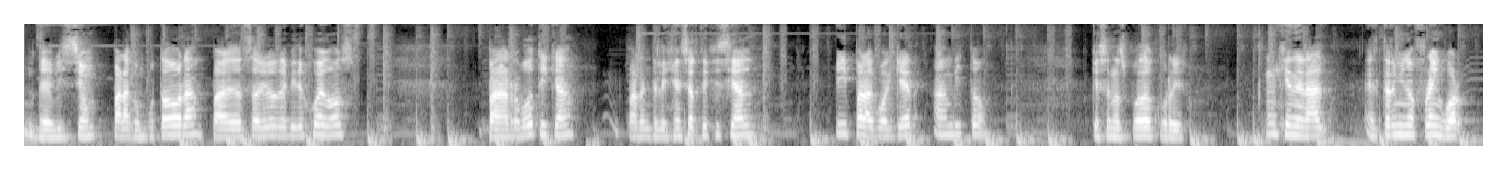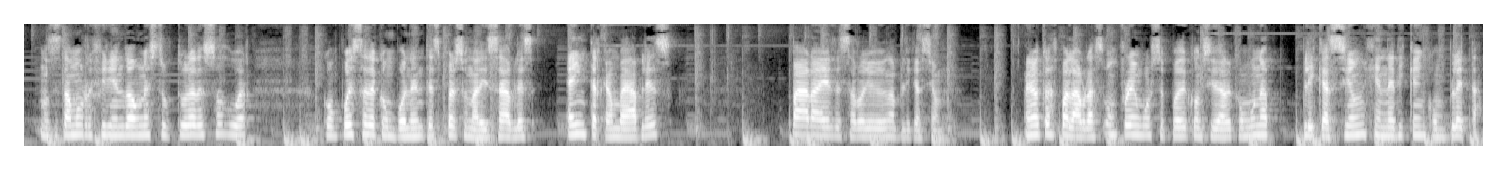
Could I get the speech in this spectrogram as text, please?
de visión para computadora, para el desarrollo de videojuegos, para robótica, para inteligencia artificial y para cualquier ámbito que se nos pueda ocurrir. En general, el término framework nos estamos refiriendo a una estructura de software compuesta de componentes personalizables e intercambiables para el desarrollo de una aplicación. En otras palabras, un framework se puede considerar como una aplicación genérica incompleta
